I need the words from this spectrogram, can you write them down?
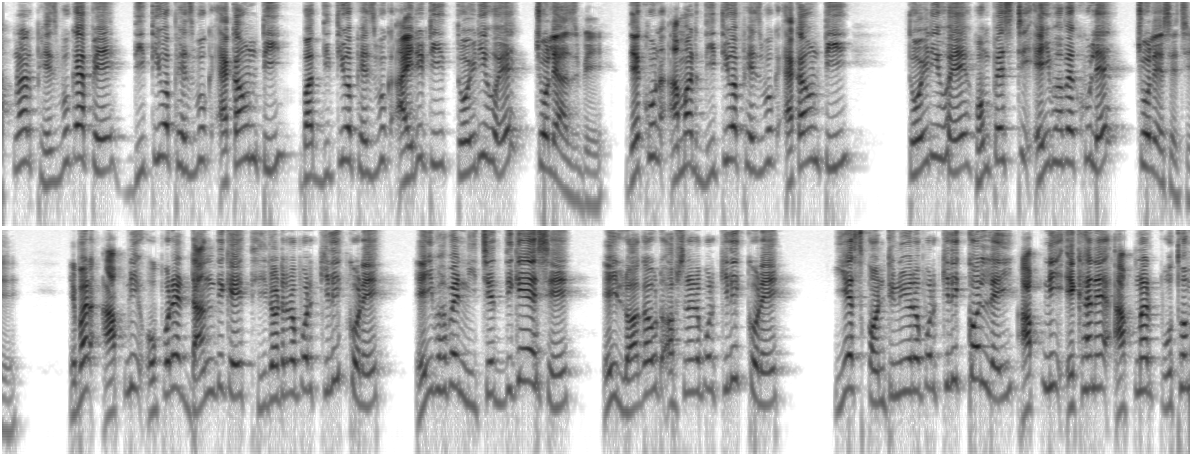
আপনার ফেসবুক অ্যাপে দ্বিতীয় ফেসবুক অ্যাকাউন্টটি বা দ্বিতীয় ফেসবুক আইডিটি তৈরি হয়ে চলে আসবে। দেখুন, আমার দ্বিতীয় ফেসবুক অ্যাকাউন্টটি তৈরি হয়ে হোম পেজটি এইভাবে খুলে চলে এসেছে। এবার আপনি ওপরের ডান দিকে থ্রি ডটের ওপর ক্লিক করে, এইভাবে নিচের দিকে এসে এই লগ আউট অপশনের ওপর ক্লিক করে ইয়েস কন্টিনিউর ওপর ক্লিক করলেই আপনি এখানে আপনার প্রথম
